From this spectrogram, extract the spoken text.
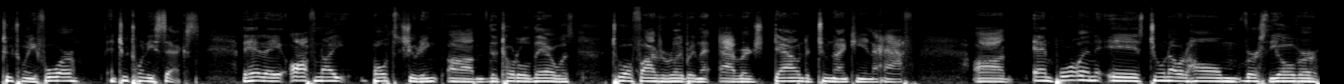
224, and 226. They had a off night, both shooting. Um, the total there was 205 to really bring that average down to 219 and a half. Uh, and Portland is 2 0 at home versus the over.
